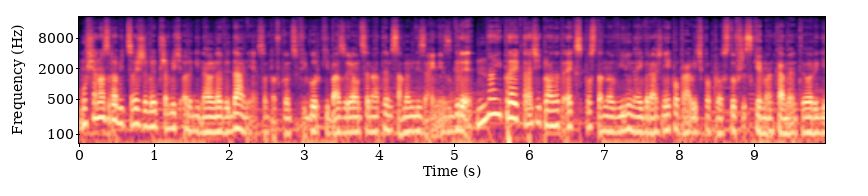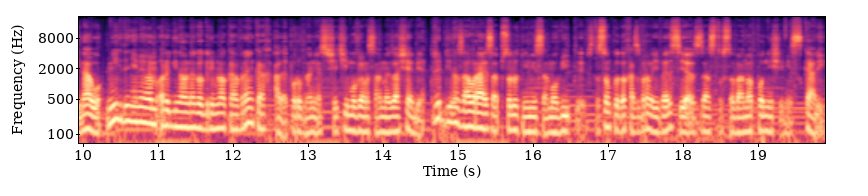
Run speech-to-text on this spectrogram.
musiano zrobić coś, żeby przebić oryginalny oryginalne wydanie. Są to w końcu figurki bazujące na tym samym designie z gry. No i projektanci Planet X postanowili najwyraźniej poprawić po prostu wszystkie mankamenty oryginału. Nigdy nie miałem oryginalnego Grimlocka w rękach, ale porównania z sieci mówią same za siebie. Tryb dinozaura jest absolutnie niesamowity. W stosunku do Hasbrowej wersji zastosowano podniesienie skali.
